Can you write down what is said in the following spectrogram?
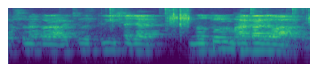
ঘোষণা করা হয়েছিল, ত্রিশ হাজার নতুন ভাতা দেওয়া হবে।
